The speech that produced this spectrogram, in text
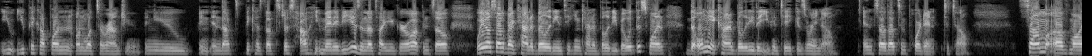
you you pick up on on what's around you and you and, and that's because that's just how humanity is and that's how you grow up. And so we always talk about accountability and taking accountability but with this one the only accountability that you can take is right now. And so that's important to tell. Some of my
